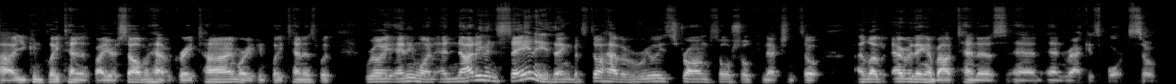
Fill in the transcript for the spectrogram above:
Uh, you can play tennis by yourself and have a great time, or you can play tennis with really anyone and not even say anything, but still have a really strong social connection. So I love everything about tennis and, and racket sports. So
